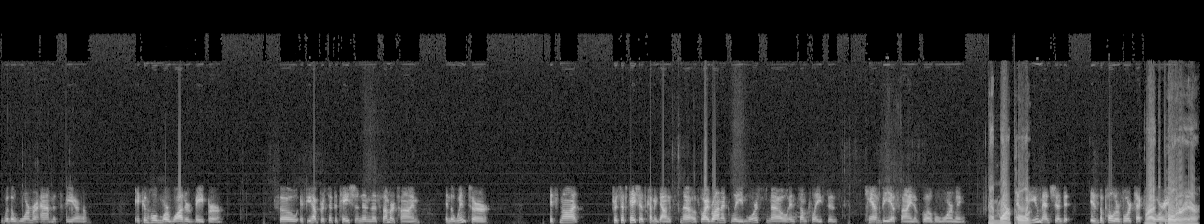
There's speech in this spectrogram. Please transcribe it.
with a warmer atmosphere, it can hold more water vapor. So if you have precipitation in the summertime, in the winter, it's not precipitation is coming down as snow. So ironically, more snow in some places can be a sign of global warming. And more polar. And what you mentioned is the polar vortex right, story. Right, polar air.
